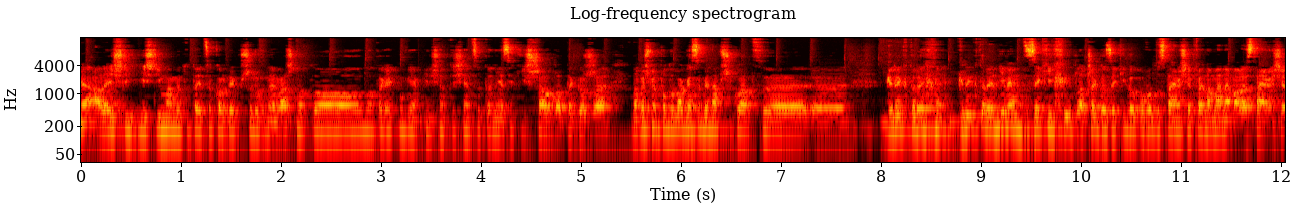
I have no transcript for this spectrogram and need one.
ale jeśli, jeśli mamy tutaj cokolwiek przyrównywać, no to, no tak jak mówiłem, 50 tysięcy to nie jest jakiś szał, dlatego że, no weźmy pod uwagę sobie na przykład e, e, gry, które, gry, które nie wiem z jakich, dlaczego, z jakiego powodu stają się fenomenem, ale stają się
